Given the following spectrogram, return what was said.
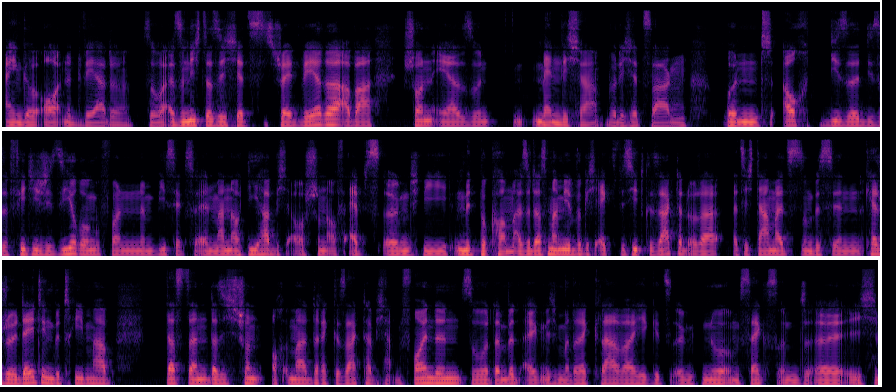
eingeordnet werde. So, also nicht, dass ich jetzt straight wäre, aber schon eher so männlicher, würde ich jetzt sagen. Und auch diese, diese Fetischisierung von einem bisexuellen Mann, auch die habe ich auch schon auf Apps irgendwie mitbekommen. Also, dass man mir wirklich explizit gesagt hat, oder als ich damals so ein bisschen Casual Dating betrieben habe, dass dann, dass ich schon auch immer direkt gesagt habe, ich habe eine Freundin, so, damit eigentlich immer direkt klar war, hier geht's irgendwie nur um Sex und äh, ich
